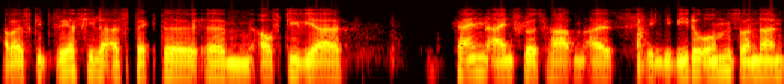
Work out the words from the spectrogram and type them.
aber es gibt sehr viele Aspekte, ähm, auf die wir keinen Einfluss haben als Individuum, sondern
